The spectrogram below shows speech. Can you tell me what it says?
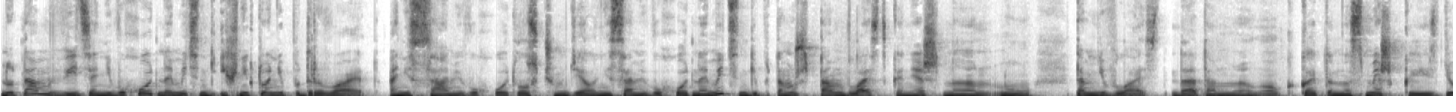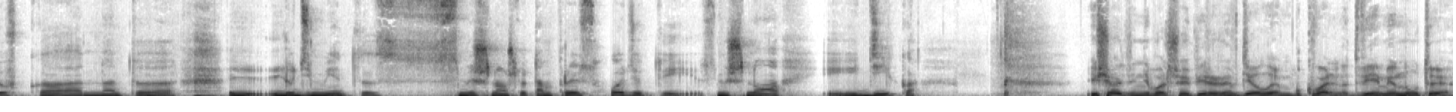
Но там, видите, они выходят на митинги, их никто не подрывает. Они сами выходят. Вот в чем дело. Они сами выходят на митинги, потому что там власть, конечно, ну, там не власть, да, там э, какая-то насмешка и издевка над э, людьми. Это смешно, что там происходит, и смешно, и дико. Еще один небольшой перерыв делаем, буквально две минуты,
